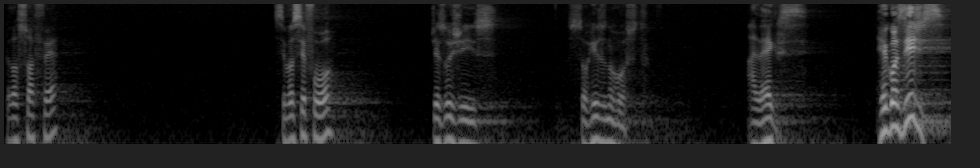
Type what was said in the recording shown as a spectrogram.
pela sua fé? Se você for, Jesus diz: sorriso no rosto, alegre-se, regozije-se,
